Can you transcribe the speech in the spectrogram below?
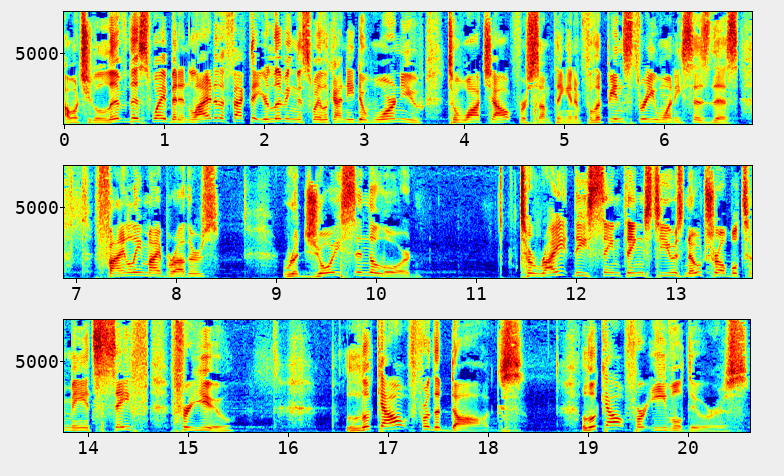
I want you to live this way. But in light of the fact that you're living this way, look, I need to warn you to watch out for something. And in Philippians 3 1, he says this Finally, my brothers, rejoice in the Lord. To write these same things to you is no trouble to me, it's safe for you. Look out for the dogs, look out for evildoers,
